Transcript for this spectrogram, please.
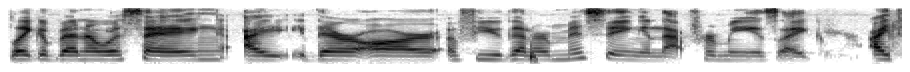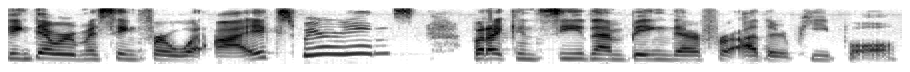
like Abena was saying, I there are a few that are missing, and that for me is like I think they were missing for what I experienced, but I can see them being there for other people.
